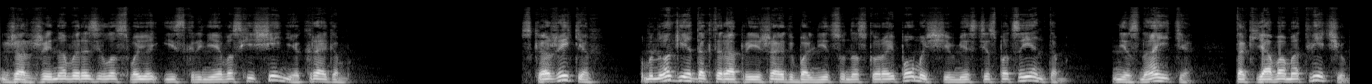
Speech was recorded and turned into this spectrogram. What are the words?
Джорджина выразила свое искреннее восхищение Крэгом. «Скажите, Многие доктора приезжают в больницу на скорой помощи вместе с пациентом. Не знаете? Так я вам отвечу.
